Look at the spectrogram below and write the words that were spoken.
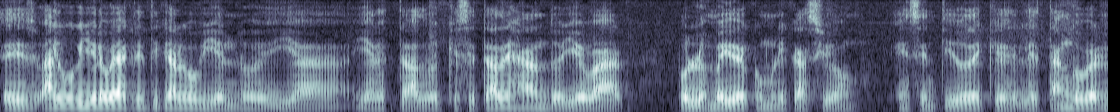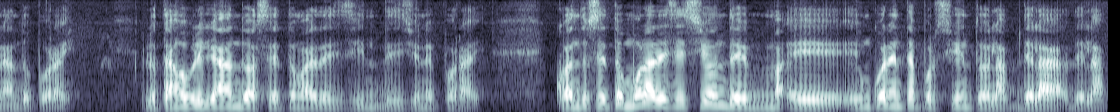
es algo que yo le voy a criticar al gobierno y, al Estado, es que se está dejando llevar por los medios de comunicación en sentido de que le están gobernando por ahí. Lo están obligando a hacer tomar decisiones por ahí. Cuando se tomó la decisión de eh, un 40% de la, de la, de la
